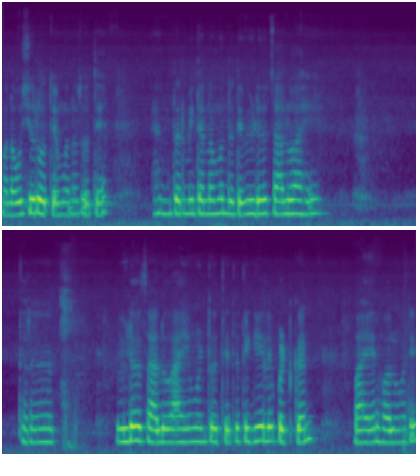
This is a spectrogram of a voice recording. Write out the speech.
मला उशीर होते म्हणत होते. नंतर मी त्यांना म्हणत होते व्हिडिओ चालू आहे. तर व्हिडिओ चालू आहे म्हणत होते तर ते गेले पटकन. बाहेर हॉलमध्ये.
